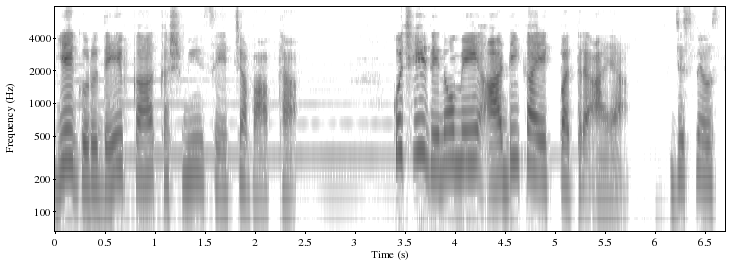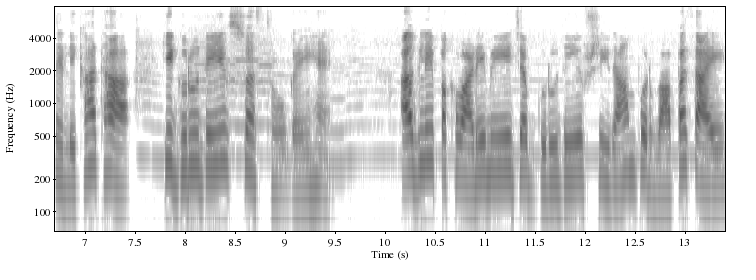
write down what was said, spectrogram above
ये गुरुदेव का कश्मीर से जवाब था। कुछ ही दिनों में आरडी का एक पत्र आया, जिसमें उसने लिखा था कि गुरुदेव स्वस्थ हो गए हैं। अगले पखवाड़े में जब गुरुदेव श्री रामपुर वापस आए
